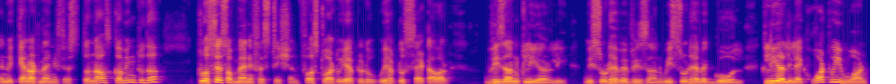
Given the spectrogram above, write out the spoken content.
then we cannot manifest. So now coming to the process of manifestation. First what we have to do we have to set our vision clearly. We should have a vision. We should have a goal clearly. Like what we want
